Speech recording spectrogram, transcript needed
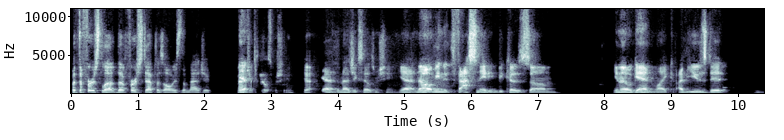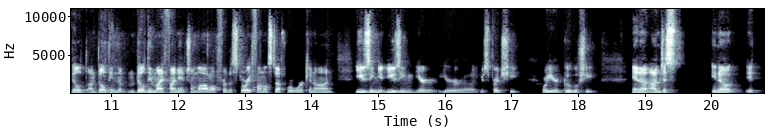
but the first le- the first step is always the magic Yeah. magic sales machine yeah yeah, the magic sales machine. Yeah. No, I mean, it's fascinating because, um, you know, again, like I've used it built, I'm building the, I'm building my financial model for the story funnel stuff we're working on using, using your, your, uh, your spreadsheet or your Google sheet. And I'm just, you know, it,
